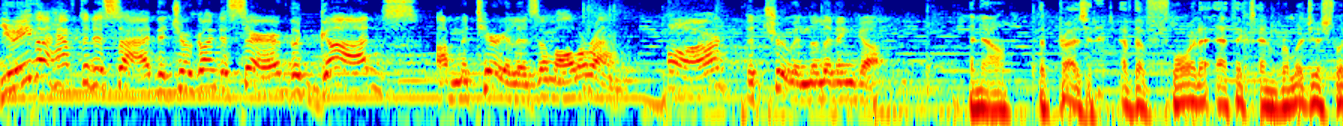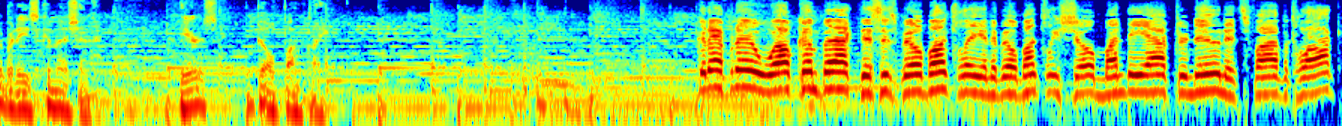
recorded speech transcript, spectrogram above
You either have to decide that you're going to serve the gods of materialism all around, or the true and the living God. And now, the president of the Florida Ethics and Religious Liberties Commission. Here's Bill Bunkley. Good afternoon. Welcome back. This is Bill Bunkley and the Bill Bunkley Show. Monday afternoon, it's 5 o'clock,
